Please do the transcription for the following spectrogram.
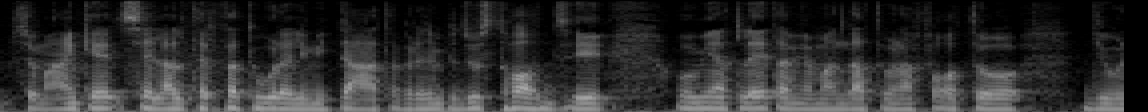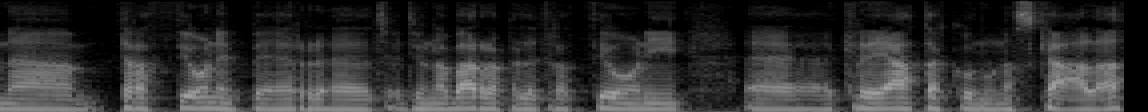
insomma anche se l'alternatura è limitata per esempio giusto oggi un mio atleta mi ha mandato una foto di una trazione per, cioè di una barra per le trazioni eh, creata con una scala.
